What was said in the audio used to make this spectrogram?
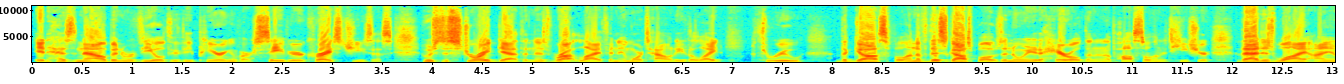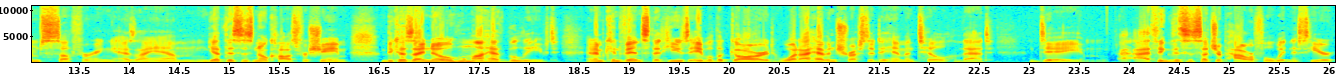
it has now been revealed through the appearing of our Savior, Christ Jesus, who has destroyed death and has brought life and immortality to light through the gospel. And of this gospel I was anointed a herald and an apostle and a teacher. That is why I am suffering as I am. Yet this is no cause for shame, because I know whom I have believed, and am convinced that he is able to guard what I have entrusted to him until that day. I think this is such a powerful witness here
